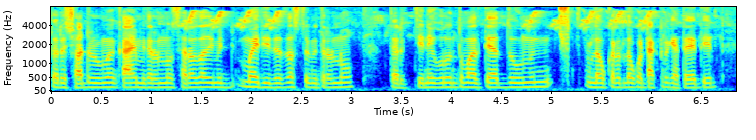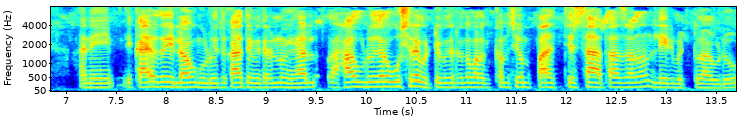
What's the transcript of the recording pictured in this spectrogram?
तर शॉर्ट व्हिडिओमध्ये काय मित्रांनो सर्वात आधी मी माहिती देत असतो मित्रांनो. तर जेणेकरून तुम्हाला त्यात जाऊन लवकरात लवकर ट्रॅक्टर घेता येतील. आणि काय होतं लॉंग व्हिडिओ काय होतं मित्रांनो ह्या हा व्हिडिओ जरा उशिरा भेटतो मित्रांनो. तुम्हाला कमसे कम पाच ते सहा तासानं लेट भेटतो हा व्हिडिओ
